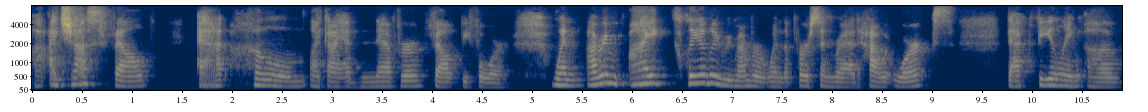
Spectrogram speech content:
I just felt at home like I had never felt before. When I rem- I clearly remember when the person read how it works, that feeling of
